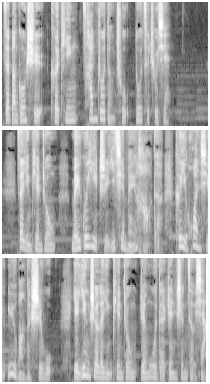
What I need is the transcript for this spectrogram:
在办公室、客厅、餐桌等处多次出现。在影片中，玫瑰意指一切美好的、可以唤醒欲望的事物。也映射了影片中人物的人生走向。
